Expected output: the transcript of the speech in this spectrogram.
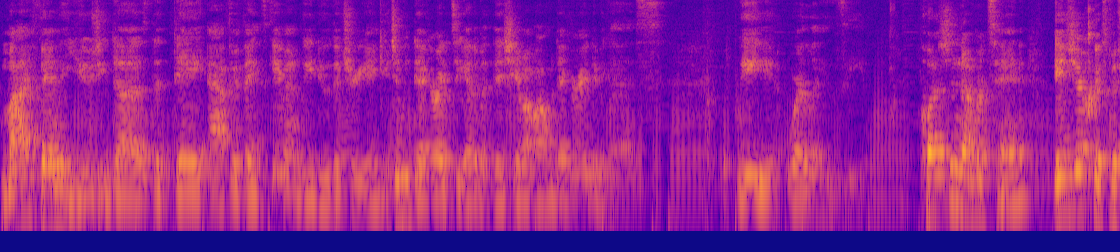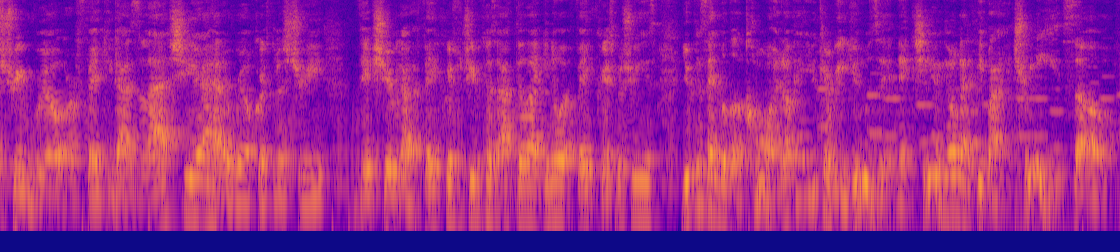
My family usually does the day after Thanksgiving, we do the tree and usually we decorate it together, but this year my mom decorated because we were lazy. Question number 10, is your Christmas tree real or fake? You guys, last year I had a real Christmas tree. This year we got a fake Christmas tree because I feel like, you know what, fake Christmas trees, you can save a little coin, okay? You can reuse it next year. You don't gotta keep buying trees. So,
